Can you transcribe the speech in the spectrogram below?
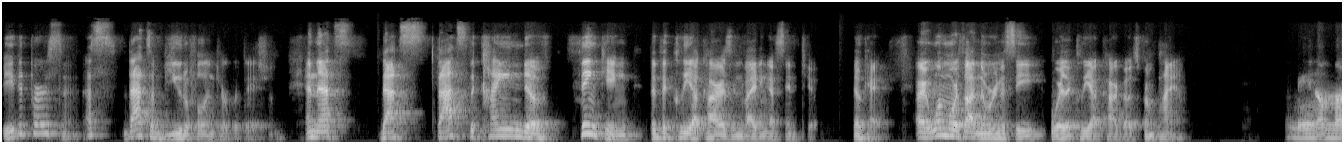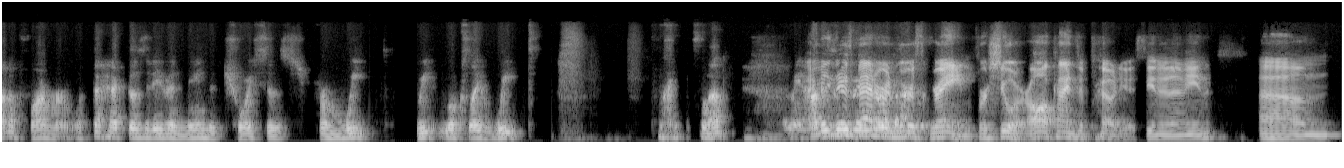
Be a good person. That's that's a beautiful interpretation. And that's that's that's the kind of thinking that the Kli Yakar is inviting us into. Okay. All right, one more thought, and then we're going to see where the Kli Yakar goes from Payam. I mean, I'm not a farmer. What the heck does it even mean the choices from wheat? Wheat looks like wheat. it's not. I mean, I mean there's better and worse grain for sure. All kinds of produce. You know what I mean? Um,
